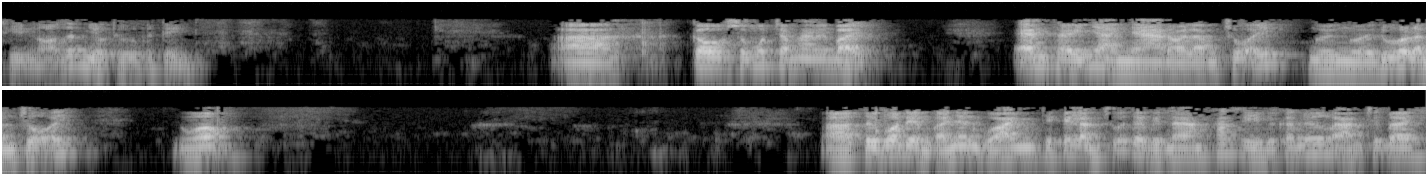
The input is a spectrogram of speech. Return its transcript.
Thì nó rất nhiều thứ phải tính. À, câu số 127 em thấy nhà nhà đòi làm chuỗi người người đua làm chuỗi đúng không? À, từ quan điểm cá nhân của anh thì cái làm chuỗi tại Việt Nam khác gì với các nước làm trước đây?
